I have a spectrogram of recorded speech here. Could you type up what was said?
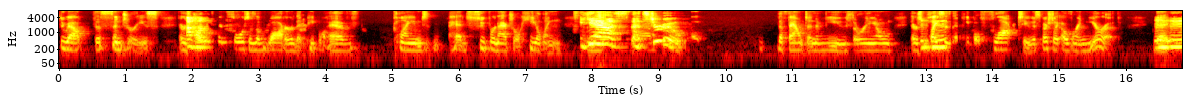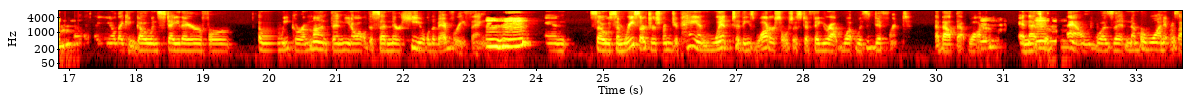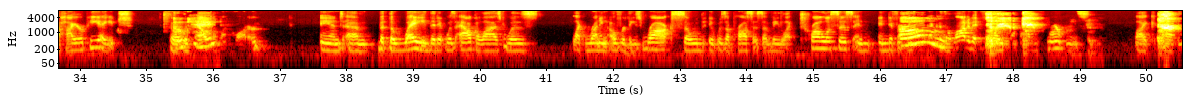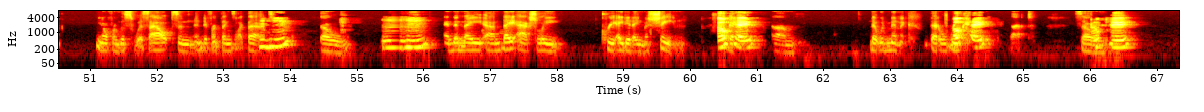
throughout the centuries there's Uh-huh. always been sources of water that people have claimed had supernatural healing Yes, that's Um, true. the fountain of youth or you know there's Mhm. places that people flock to especially over in europe that Mhm. you know they can go and stay there for a week or a month and you know all of a sudden they're healed of everything Mhm. And so some researchers from Japan went to these water sources to figure out what was different about that water. Mhm. And that's what they found was that number one, it was a higher pH. So it was Okay. water. And um, but the way that it was alkalized was like running over these rocks. So it was a process of electrolysis and, and different things. Because a Oh. lot of it flowed from mountains, like um, you know, from the Swiss Alps and, and different things like that. Mhm. So, Mhm. and then they um, they actually created a machine Okay. um, that would mimic that or Okay. that. So, Okay.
